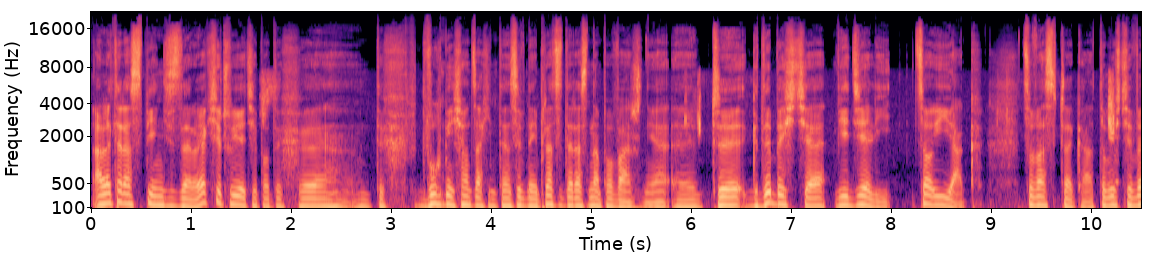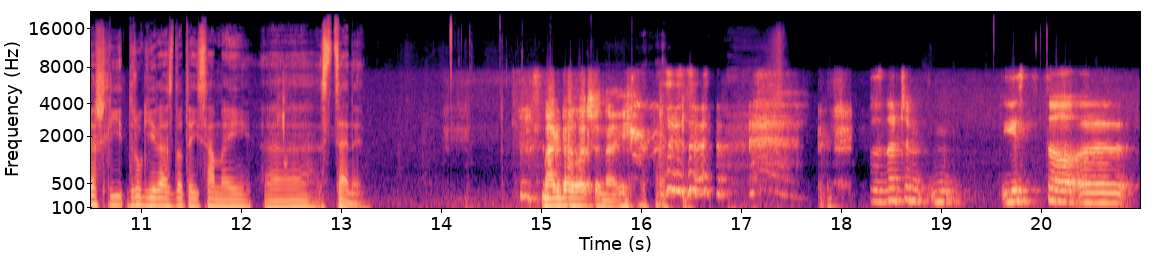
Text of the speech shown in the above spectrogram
Ale teraz 5-0. Jak się czujecie po tych, e, tych dwóch miesiącach intensywnej pracy teraz na poważnie? E, Czy gdybyście wiedzieli co i jak, co was czeka, to byście weszli drugi raz do tej samej e, sceny? Magda, zaczynaj. To znaczy, jest to. y,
